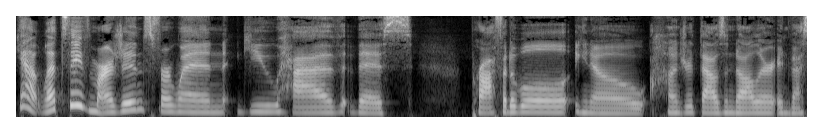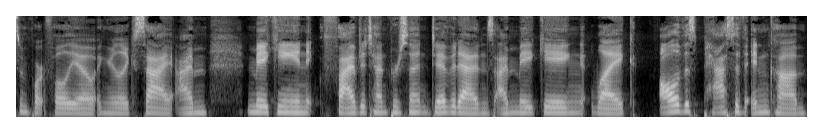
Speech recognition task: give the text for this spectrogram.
Yeah, let's save margins for when you have this profitable, you know, $100,000 investment portfolio and you're like, "Sai, I'm making 5 to 10% dividends. I'm making like all of this passive income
